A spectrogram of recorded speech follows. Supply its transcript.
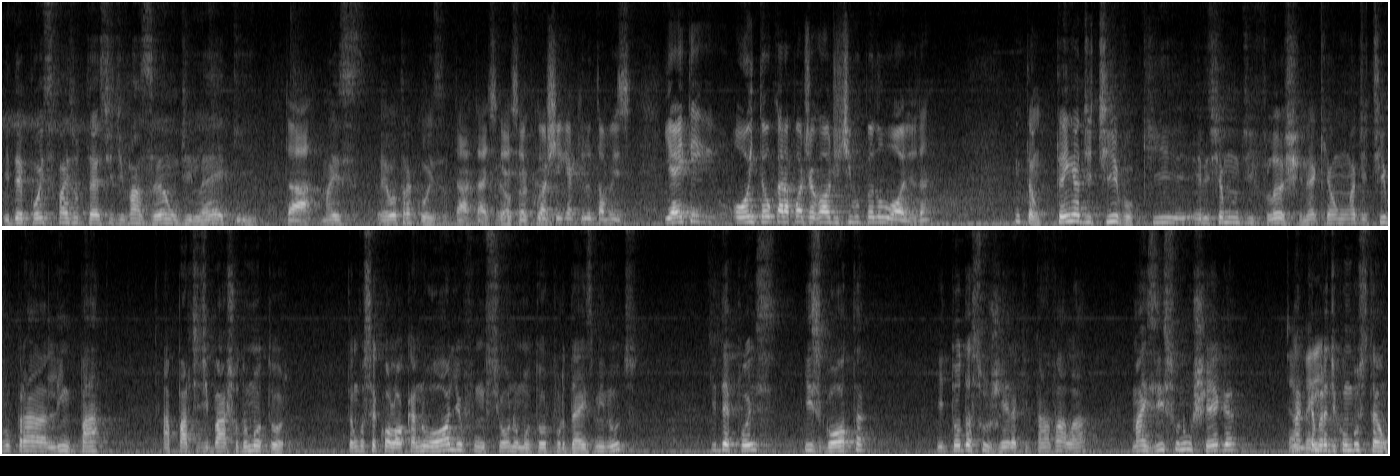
e depois faz o teste de vazão, de leque, Tá. mas é outra coisa. Tá, tá, É esquece. outra É porque eu achei que aquilo talvez. E aí tem. Ou então o cara pode jogar o aditivo pelo óleo, né? Então, tem aditivo que eles chamam de flush, né, que é um aditivo para limpar a parte de baixo do motor. Então você coloca no óleo, funciona o motor por 10 minutos e depois esgota e toda a sujeira que estava lá, mas isso não chega na Também. câmara de combustão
